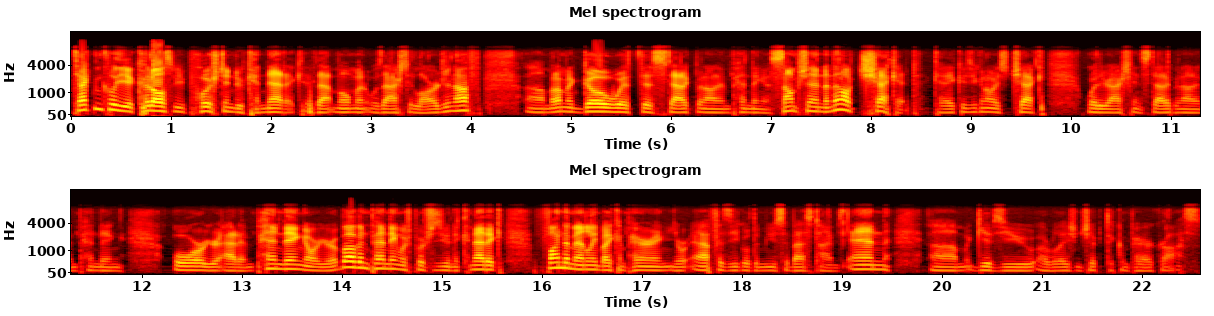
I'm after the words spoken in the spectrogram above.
Technically, it could also be pushed into kinetic if that moment was actually large enough. Um, but I'm going to go with this static but not impending assumption, and then I'll check it, okay? Because you can always check whether you're actually in static but not impending, or you're at impending, or you're above impending, which pushes you into kinetic. Fundamentally, by comparing your F is equal to mu sub s times n, um, gives you a relationship to compare across.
